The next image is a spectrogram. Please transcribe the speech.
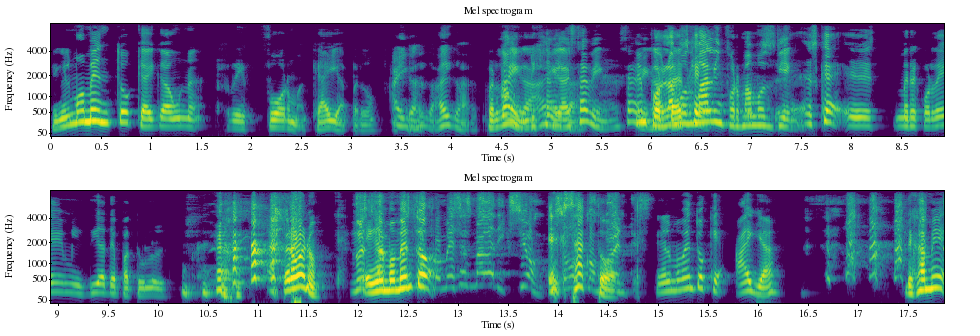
En el momento que haya una reforma, que haya, perdón. Haiga, haiga, perdón. Aiga, dije aiga, está bien, está bien. importa, Hablamos es que- mal, informamos es- bien. Es que eh, me recordé mis días de Patulul. Pero bueno, Nuestra- en el momento- promesa es mala adicción. Exacto. En el momento que haya, déjame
